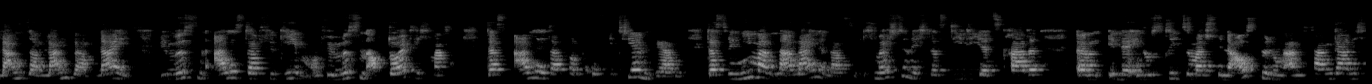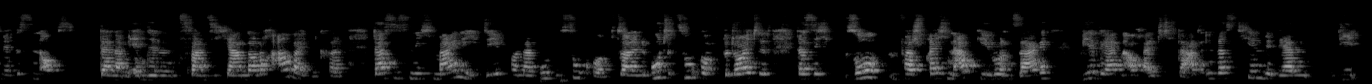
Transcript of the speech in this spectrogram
langsam, langsam. Nein, wir müssen alles dafür geben und wir müssen auch deutlich machen, dass alle davon profitieren werden, dass wir niemanden alleine lassen. Ich möchte nicht, dass die, die jetzt gerade ähm, in der Industrie zum Beispiel eine Ausbildung anfangen, gar nicht mehr wissen, ob sie dann am Ende in 20 Jahren da noch arbeiten können. Das ist nicht meine Idee von einer guten Zukunft, sondern eine gute Zukunft bedeutet, dass ich so ein Versprechen abgebe und sage, wir werden auch als Staat investieren, wir werden die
